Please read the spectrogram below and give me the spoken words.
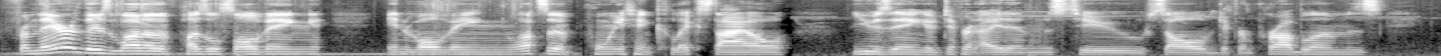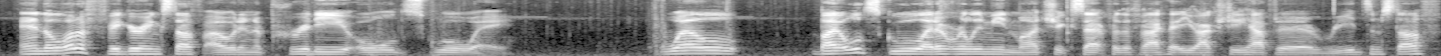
From there, there's a lot of puzzle solving involving lots of point and click style using of different items to solve different problems, and a lot of figuring stuff out in a pretty old school way. Well, by old school, I don't really mean much except for the fact that you actually have to read some stuff.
